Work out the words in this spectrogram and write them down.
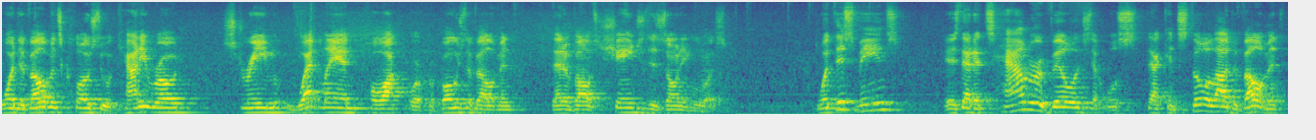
or developments close to a county road, stream, wetland, park, or proposed development that involves changes to zoning laws. What this means is that a town or a village that, will, that can still allow development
